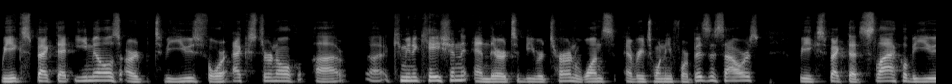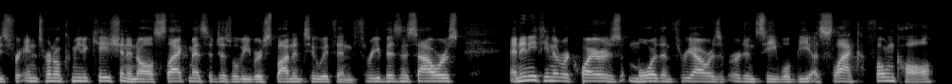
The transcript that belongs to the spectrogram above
We expect that emails are to be used for external uh, uh, communication and they're to be returned once every 24 business hours. We expect that Slack will be used for internal communication and all Slack messages will be responded to within three business hours. And anything that requires more than three hours of urgency will be a Slack phone call,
